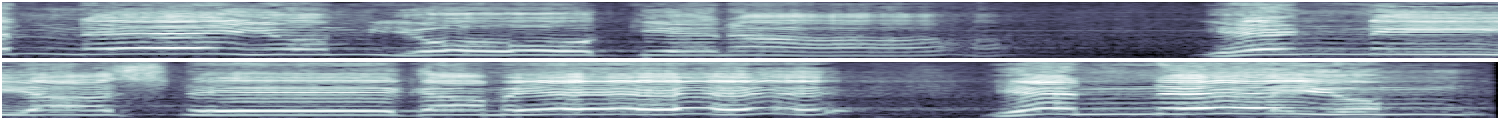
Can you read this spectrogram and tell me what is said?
എന്നെയും യോഗ്യന. എണ്ണിയ സ്നേഹമേ. എന്നെയും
